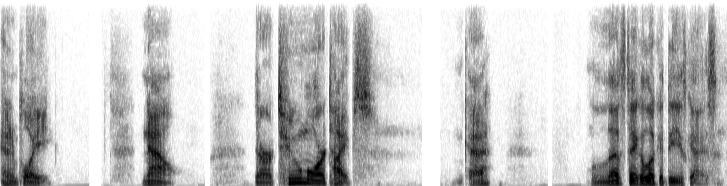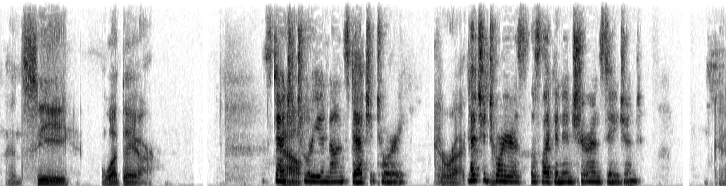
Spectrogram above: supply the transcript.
and an employee. Now, there are two more types. Okay. Let's take a look at these guys and see what they are. Statutory and non-statutory. Correct. Statutory is, is like an insurance agent, Okay.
